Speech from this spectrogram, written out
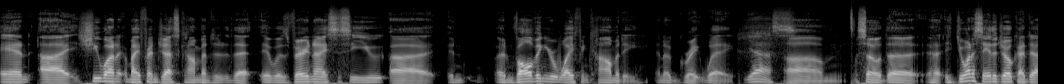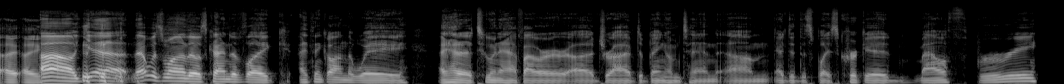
and uh, she wanted. My friend Jess commented that it was very nice to see you uh, in, involving your wife in comedy in a great way. Yes. Um, so the uh, do you want to say the joke? I, I, I Oh yeah, that was one of those kind of like I think on the way I had a two and a half hour uh, drive to Binghamton. Um, I did this place Crooked Mouth Brewery,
